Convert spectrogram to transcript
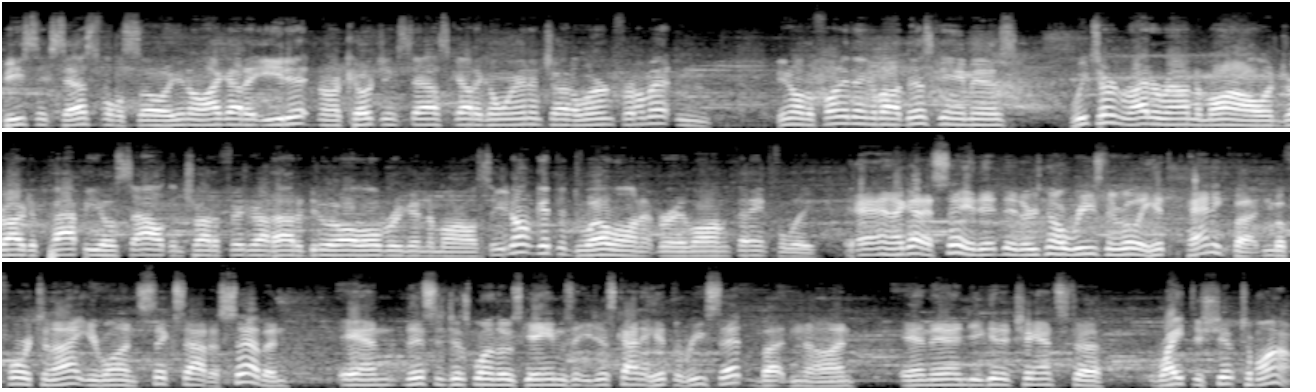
be successful. So, you know, I got to eat it, and our coaching staff's got to go in and try to learn from it. And, you know, the funny thing about this game is we turn right around tomorrow and drive to Papio South and try to figure out how to do it all over again tomorrow. So you don't get to dwell on it very long, thankfully. And I got to say that, there's no reason to really hit the panic button. Before tonight, you won six out of seven. And this is just one of those games that you just kind of hit the reset button on, and then you get a chance to right the ship tomorrow.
